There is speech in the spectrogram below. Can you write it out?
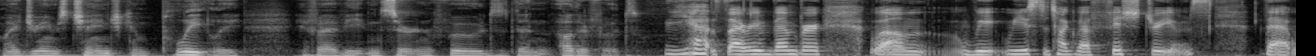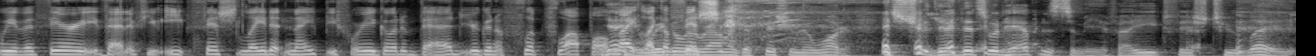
My dreams change completely if I've eaten certain foods than other foods. Yes, I remember um, we, we used to talk about fish dreams. That we have a theory that if you eat fish late at night before you go to bed, you're going to flip flop all yeah, night like a fish. around like a fish in the water. It's true. that's what happens to me. If I eat fish too late,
